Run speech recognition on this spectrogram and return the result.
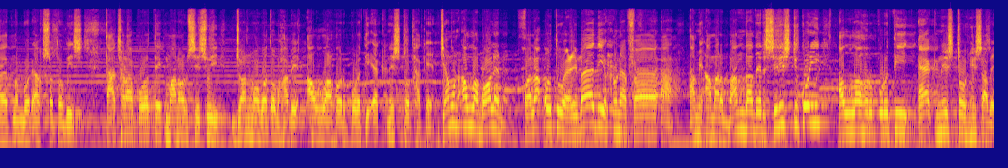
আয়াত নম্বর একশত বিশ। তাছাড়া প্রত্যেক মানব শিশুই জন্মগতভাবে আল্লাহর প্রতি একনিষ্ঠ থাকে। যেমন আল্লাহ বলেন আমি আমার বান্দাদের সৃষ্টি করি আল্লাহর প্রতি একনিষ্ঠ হিসাবে।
